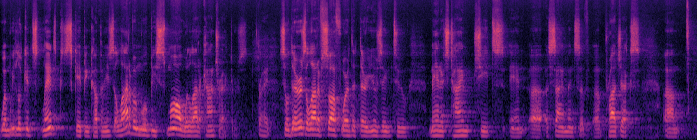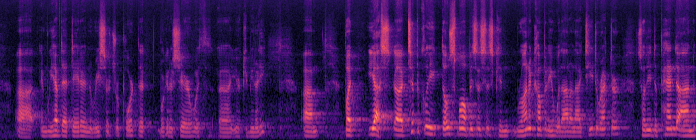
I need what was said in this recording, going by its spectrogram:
when we look at landscaping companies, a lot of them will be small with a lot of contractors. Right. So there is a lot of software that they're using to manage time sheets and uh, assignments of, of projects. Um, uh, and we have that data in the research report that we're going to share with uh, your community. Um, but yes, uh, typically those small businesses can run a company without an IT director, so they depend on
